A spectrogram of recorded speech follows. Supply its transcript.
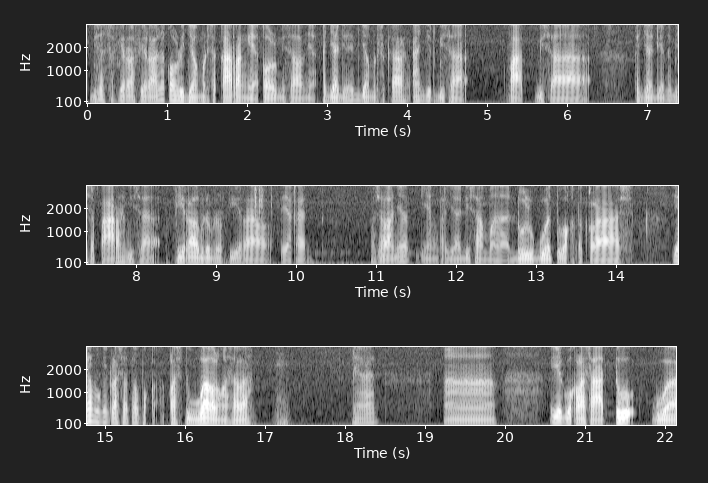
Bisa seviral-viralnya kalau di zaman sekarang ya kalau misalnya kejadiannya di zaman sekarang anjir bisa fat bisa kejadiannya bisa parah bisa viral bener-bener viral ya kan? Masalahnya yang terjadi sama dulu gue tuh waktu kelas ya mungkin kelas atau kelas 2 kalau nggak salah. Ya kan? Uh, iya gue kelas 1 gua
